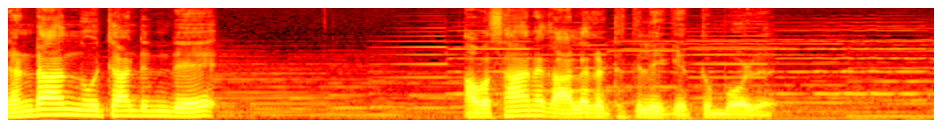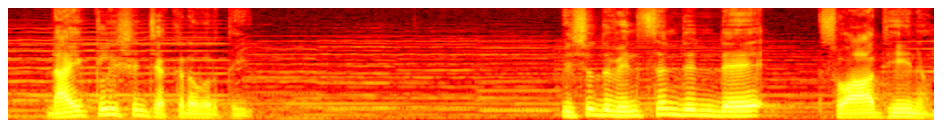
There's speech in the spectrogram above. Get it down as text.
രണ്ടാം നൂറ്റാണ്ടിന്റെ അവസാന കാലഘട്ടത്തിലേക്ക് എത്തുമ്പോൾ ഡൈക്ലിഷ്യൻ ചക്രവർത്തി വിശുദ്ധ വിൻസെന്റിന്റെ സ്വാധീനം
